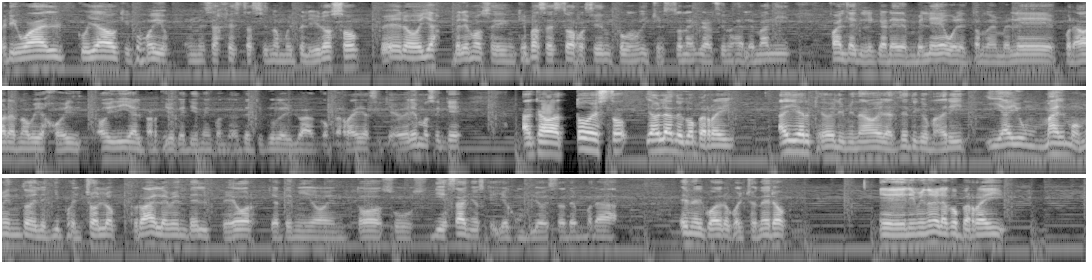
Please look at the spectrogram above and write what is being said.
Pero igual, cuidado que como digo, el mensaje está siendo muy peligroso. Pero ya, veremos en qué pasa esto. Recién, como hemos dicho, son las declaraciones de Alemania. Falta que le care de Dembélé o el entorno de Dembélé. Por ahora no viajo hoy, hoy día el partido que tienen contra el Atlético Club de Bilbao Copa. Así que veremos en qué acaba todo esto. Y hablando de Copa Rey, ayer quedó eliminado el Atlético de Madrid. Y hay un mal momento del equipo del Cholo. Probablemente el peor que ha tenido en todos sus 10 años que ya cumplió esta temporada en el cuadro colchonero eh, eliminó de la Copa Rey,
